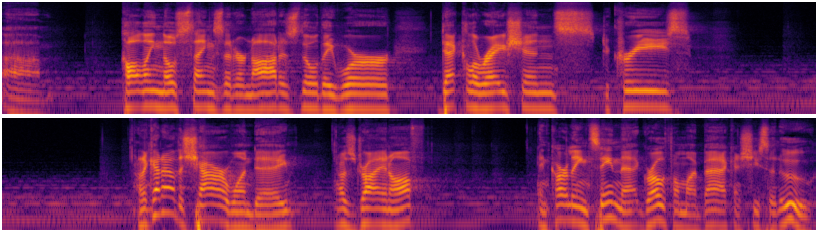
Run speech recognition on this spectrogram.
um, calling those things that are not as though they were, declarations, decrees. And I got out of the shower one day, I was drying off, and Carlene seen that growth on my back, and she said, Ooh,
